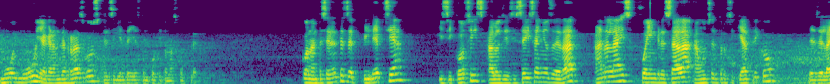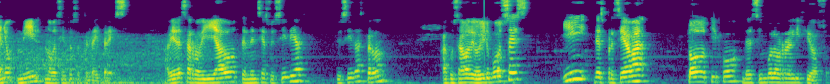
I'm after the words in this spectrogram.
muy, muy a grandes rasgos. El siguiente ya está un poquito más completo. Con antecedentes de epilepsia y psicosis, a los 16 años de edad, Annalise fue ingresada a un centro psiquiátrico desde el año 1973. Había desarrollado tendencias suicidas, suicidas, perdón, acusaba de oír voces y despreciaba todo tipo de símbolo religioso.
